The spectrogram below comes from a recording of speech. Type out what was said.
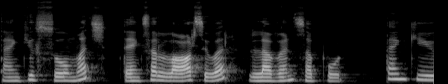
thank you so much thanks for all your love and support thank you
